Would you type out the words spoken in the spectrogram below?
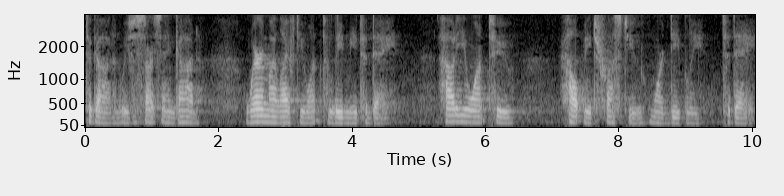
to God, and we just start saying, God, where in my life do you want to lead me today? How do you want to help me trust you more deeply today?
